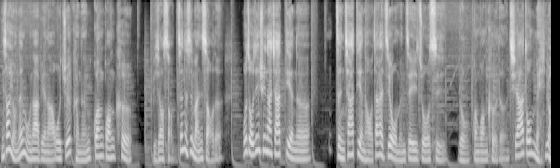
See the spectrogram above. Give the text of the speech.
你知道永登浦那边啊，我觉得可能观光客比较少，真的是蛮少的。我走进去那家店呢，整家店哦，大概只有我们这一桌是有观光客的，其他都没有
